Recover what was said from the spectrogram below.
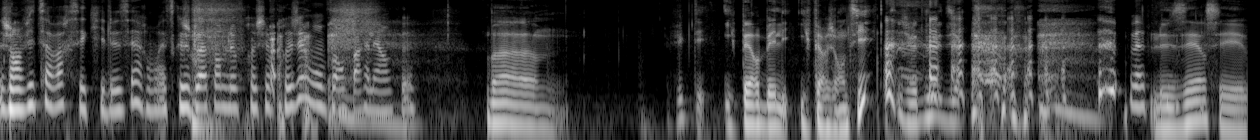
J'ai envie de savoir c'est qui le ZER. Est-ce que je dois attendre le prochain projet ou on peut en parler un peu? Bah, vu que tu es hyper belle et hyper gentille, je vais te le dire. le Zer, c'est,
